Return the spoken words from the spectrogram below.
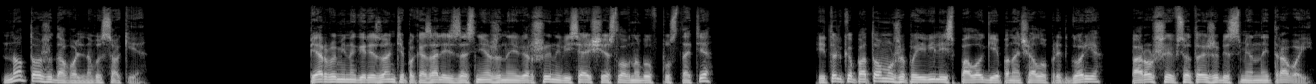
но тоже довольно высокие. Первыми на горизонте показались заснеженные вершины, висящие словно бы в пустоте, и только потом уже появились пологие поначалу предгорья, поросшие все той же бессменной травой.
